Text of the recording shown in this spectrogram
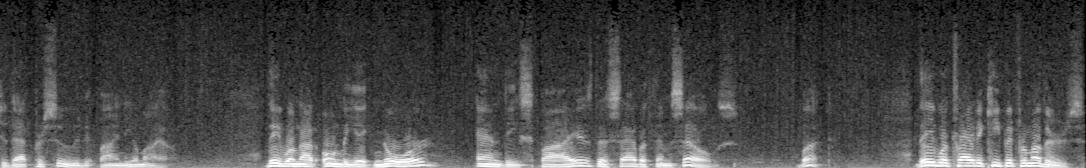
to that pursued by Nehemiah. They will not only ignore and despise the Sabbath themselves, but they will try to keep it from others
